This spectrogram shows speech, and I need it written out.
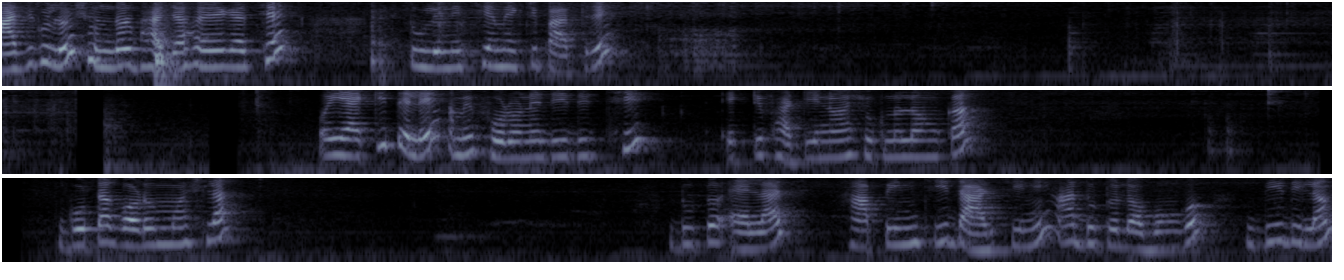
মাছগুলো সুন্দর ভাজা হয়ে গেছে। তুলে নিচ্ছি আমি একটি পাত্রে। ওই একই তেলে আমি ফোড়নে দিয়ে দিচ্ছি একটি ফাটিয়ে নেওয়া শুকনো লঙ্কা, গোটা গরম মশলা, দুটো এলাচ, হাফ ইঞ্চি দারচিনি আর দুটো লবঙ্গ। দিয়ে দিলাম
